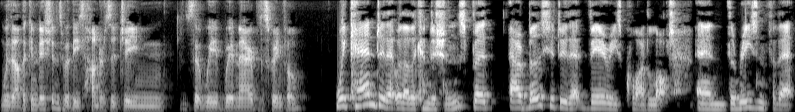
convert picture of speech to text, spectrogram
with other conditions, with these hundreds of genes that we, we're now able to screen for? We can do that with other conditions, but our ability to do that varies quite a lot. And the reason for that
